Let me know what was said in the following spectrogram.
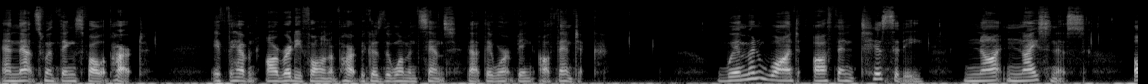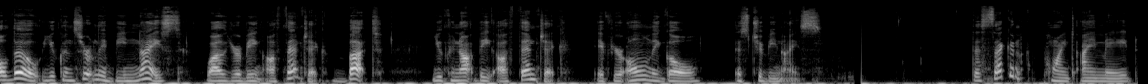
And that's when things fall apart. If they haven't already fallen apart because the woman sensed that they weren't being authentic. Women want authenticity, not niceness. Although you can certainly be nice while you're being authentic, but you cannot be authentic if your only goal is to be nice. The second point I made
